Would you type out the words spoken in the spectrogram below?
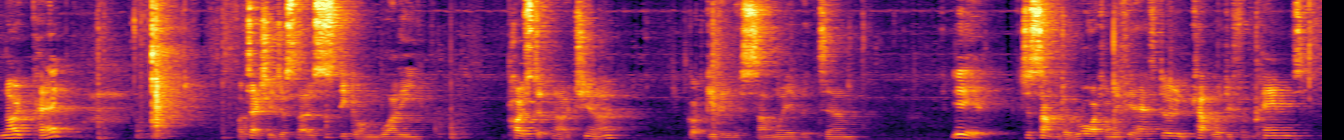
notepad. It's actually just those stick-on bloody post-it notes, you know. Got given this somewhere, but um, yeah, just something to write on if you have to. A couple of different pens.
